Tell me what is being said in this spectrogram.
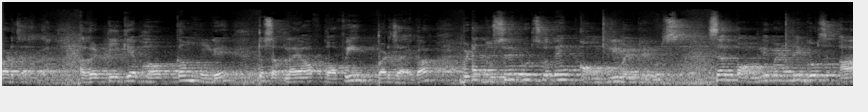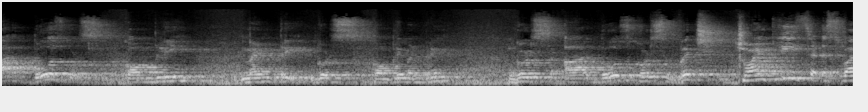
बढ़ जाएगा। अगर टी के भाव कम होंगे तो सप्लाई ऑफ़ कॉफ़ी बढ़ जाएगा। बेटा, दूसरे गुड्स होते हैं complementary goods sir complementary goods are those goods complementary goods complementary goods are those goods which jointly satisfy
